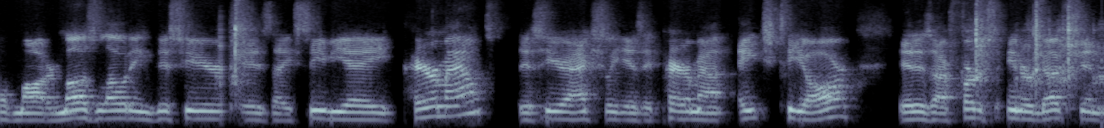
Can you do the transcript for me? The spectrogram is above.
of modern muzzleloading. This here is a CVA Paramount. This here actually is a Paramount HTR. It is our first introduction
